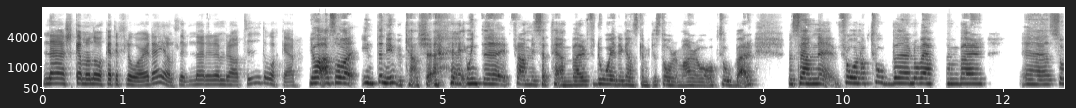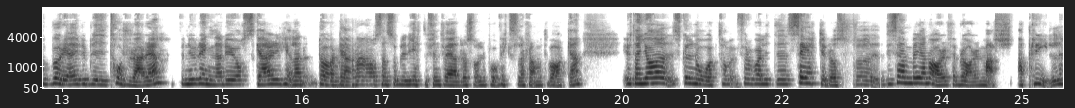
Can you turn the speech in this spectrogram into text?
När ska man åka till Florida egentligen? När är det en bra tid att åka? Ja, alltså inte nu kanske och inte fram i september för då är det ganska mycket stormar och oktober. Men sen eh, från oktober, november, så börjar det bli torrare. För nu regnar det ju Oskar hela dagarna och sen så blir det jättefint väder och så håller det på att växla fram och tillbaka. Utan jag skulle nog, för att vara lite säker då, så december, januari, februari, mars, april.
